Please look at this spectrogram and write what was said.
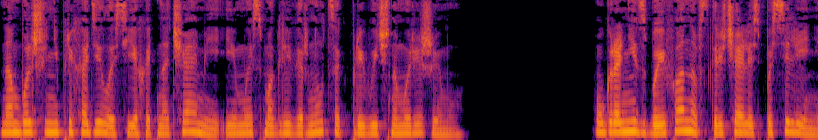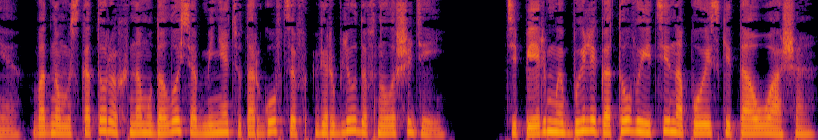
Нам больше не приходилось ехать ночами, и мы смогли вернуться к привычному режиму. У границ Баифана встречались поселения, в одном из которых нам удалось обменять у торговцев верблюдов на лошадей. Теперь мы были готовы идти на поиски Тауаша.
